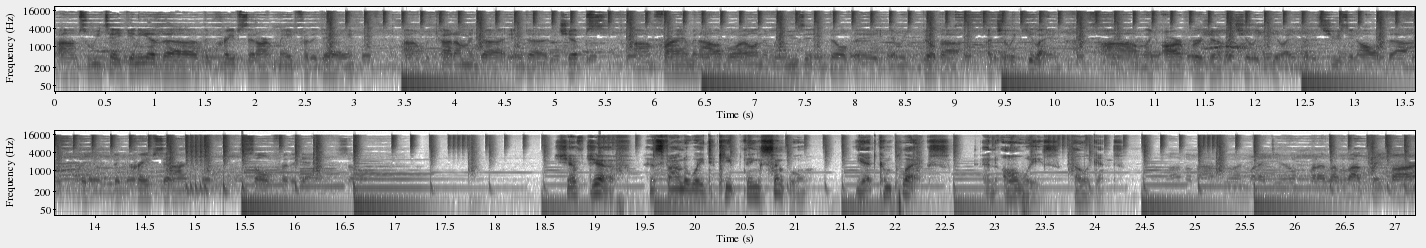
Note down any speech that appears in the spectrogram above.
Um, so we take any of the, the crepes that aren't made for the day, um, we cut them into, into chips, um, fry them in olive oil, and then we use it and build a and we build a, a chilaquile, um, like our version of a chili chilaquile, but it's using all of the, the, the crepes that aren't sold for the day. So. Chef Jeff has found a way to keep things simple, yet complex, and always elegant. What I love about Crepe Bar,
